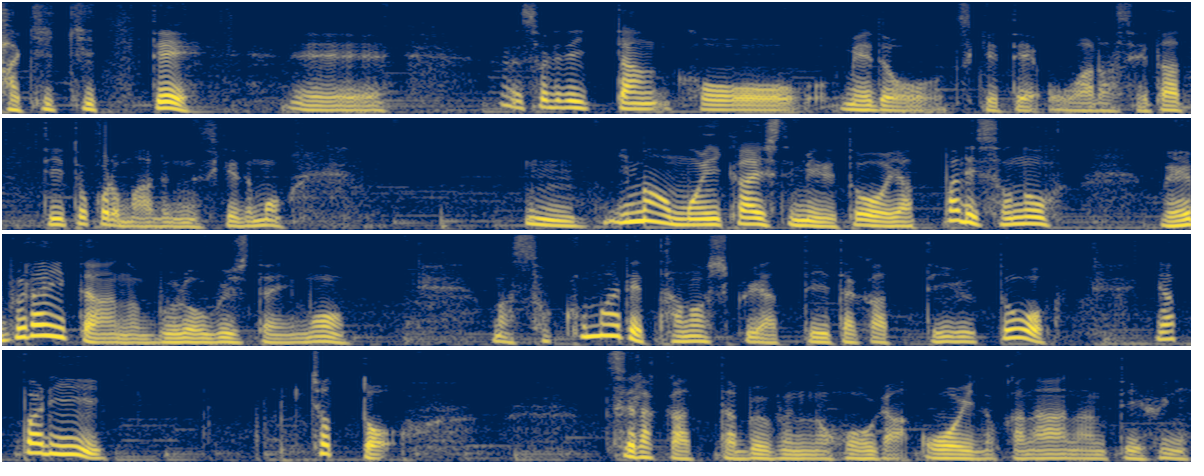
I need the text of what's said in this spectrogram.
書き切って、えー、それで一旦こう目処をつけて終わらせたっていうところもあるんですけども、うん、今思い返してみるとやっぱりそのウェブライターのブログ自体も、まあ、そこまで楽しくやっていたかっていうとやっぱりちょっと辛かった部分の方が多いのかななんていうふうに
